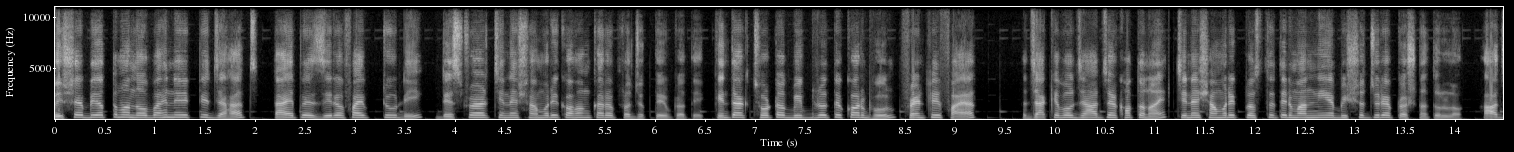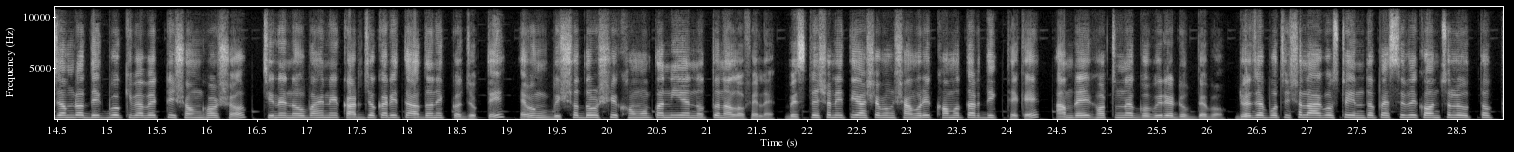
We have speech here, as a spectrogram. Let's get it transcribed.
বিশ্বের বৃহত্তম নৌবাহিনীর একটি জাহাজ টাইপে zero five two D, destroyer চীনের সামরিক অহংকার ও প্রযুক্তির প্রতীক। কিন্তু এক ছোট বিব্রতকর ভুল, ফ্রেন্ডলি ফায়ার, যা কেবল জাহাজের ক্ষত নয়, চীনের সামরিক প্রস্তুতির মান নিয়ে বিশ্বজুড়ে প্রশ্ন তুলল। আজ আমরা দেখব কীভাবে একটি সংঘর্ষ চীনের নৌবাহিনীর কার্যকারিতা, আধুনিক প্রযুক্তি এবং বিশ্বদর্শী ক্ষমতা নিয়ে নতুন আলো ফেলে। বিশ্লেষণ ইতিহাস এবং সামরিক ক্ষমতার দিক থেকে আমরা এই ঘটনার গভীরে ডুব দেব। দুই হাজার পঁচিশ সালে আগস্টে ইন্দো প্যাসিফিক অঞ্চলের উত্তপ্ত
